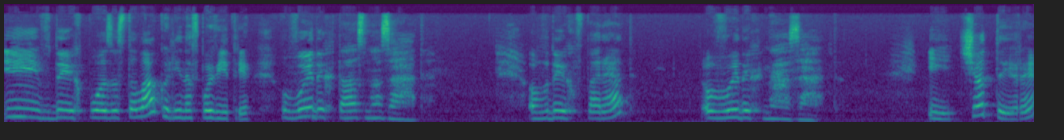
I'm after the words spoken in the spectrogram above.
І вдих поза стола, коліна в повітрі. Видих таз назад. Вдих вперед, видих назад. І чотири.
